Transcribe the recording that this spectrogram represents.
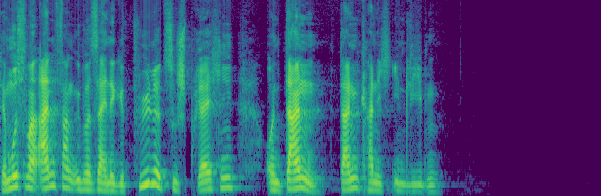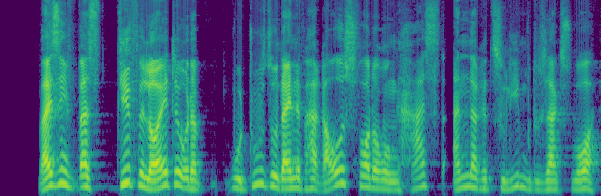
Der muss mal anfangen, über seine Gefühle zu sprechen und dann, dann kann ich ihn lieben. Weiß nicht, was dir für Leute oder wo du so deine Herausforderungen hast, andere zu lieben, wo du sagst, boah,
